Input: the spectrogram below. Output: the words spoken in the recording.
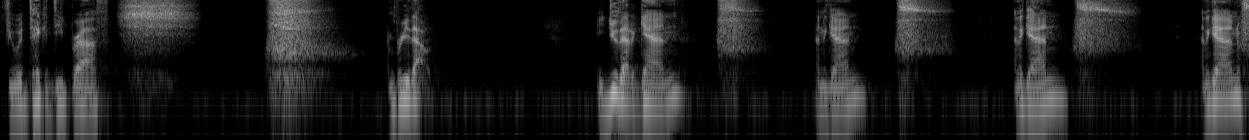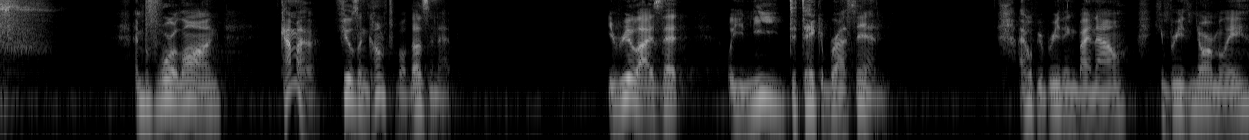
If you would take a deep breath and breathe out. You do that again and again and again and again. And before long, kind of feels uncomfortable, doesn't it? You realize that, well, you need to take a breath in. I hope you're breathing by now. You can breathe normally.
